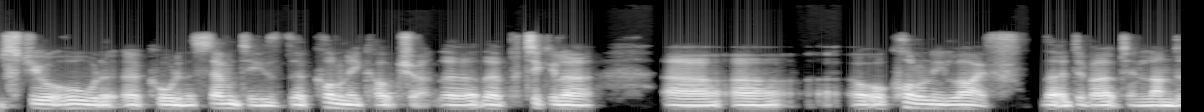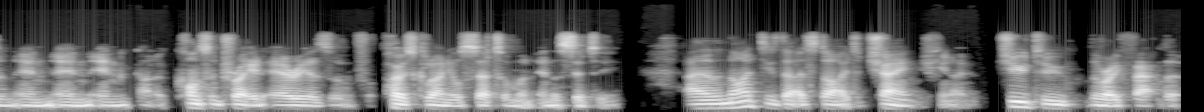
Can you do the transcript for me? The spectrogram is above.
Stuart Hall would have called in the 70s the colony culture, the, the particular uh, uh, or colony life that had developed in London in, in, in kind of concentrated areas of post colonial settlement in the city. And in the 90s, that had started to change, you know, due to the very fact that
